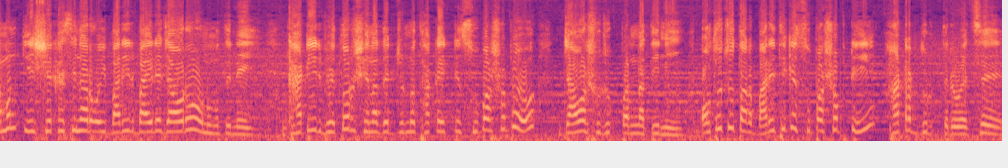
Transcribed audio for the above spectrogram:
এমনকি শেখ হাসিনার ওই বাড়ির বাইরে যাওয়ারও অনুমতি নেই। ঘাটির ভেতর সেনাদের জন্য থাকা একটি সুপার শপেও যাওয়ার সুযোগ পান না তিনি। অথচ তার বাড়ি থেকে সুপার শপটি হাঁটার দূরত্বে রয়েছে।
